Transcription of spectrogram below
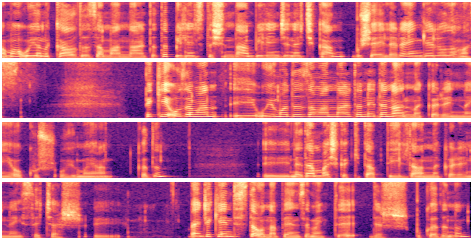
Ama uyanık kaldığı zamanlarda da bilinç dışından bilincine çıkan bu şeylere engel olamaz. Peki o zaman e, uyumadığı zamanlarda neden Anna Karenina'yı okur uyumayan kadın? E, neden başka kitap değil de Anna Karenina'yı seçer? E, bence kendisi de ona benzemektedir bu kadının.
